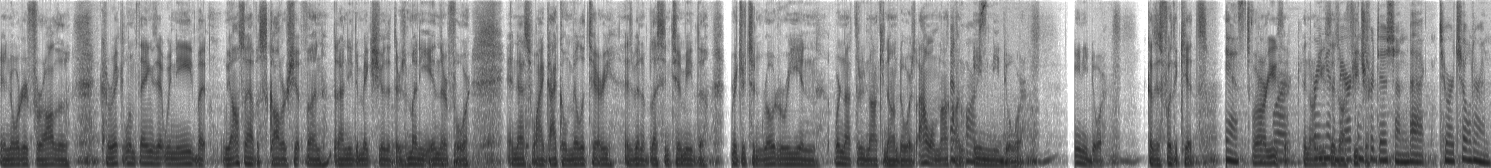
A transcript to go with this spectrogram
in order for all the curriculum things that we need, but we also have a scholarship fund that I need to make sure that there's money in there for, and that's why Geico Military has been a blessing to me. The Richardson Rotary, and we're not through knocking on doors. I will knock Of on course. any door, mm-hmm. any door, because it's for the kids, Yes. it's for our youth, work. and our Bringing youth is our American future. tradition back to our children.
